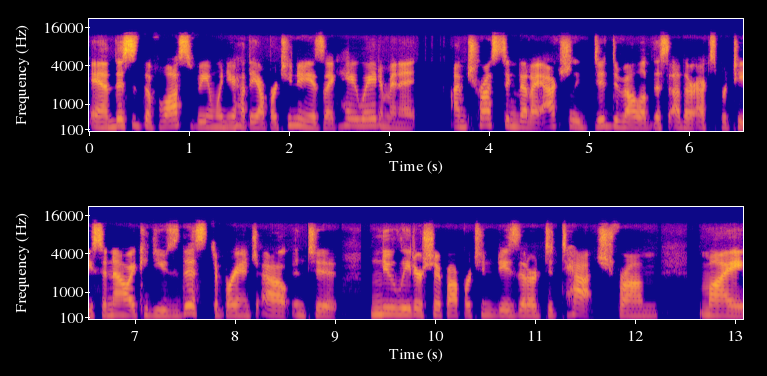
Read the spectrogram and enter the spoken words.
And this is the philosophy. And when you have the opportunity, it's like, hey, wait a minute. I'm trusting that I actually did develop this other expertise. And now I could use this to branch out into new leadership opportunities that are detached from my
